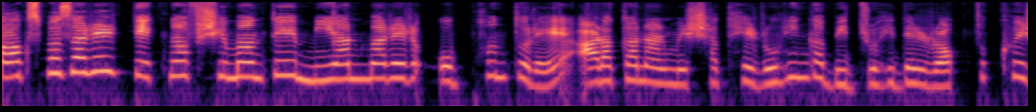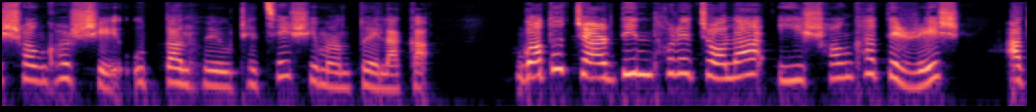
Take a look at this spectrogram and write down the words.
কক্সবাজারের টেকনাফ সীমান্তে মিয়ানমারের অভ্যন্তরে আরাকান আর্মির সাথে রোহিঙ্গা বিদ্রোহীদের রক্তক্ষয়ী সংঘর্ষে উত্তাল হয়ে উঠেছে সীমান্ত এলাকা। গত চার দিন ধরে চলা এই সংঘাতের রেশ আজ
